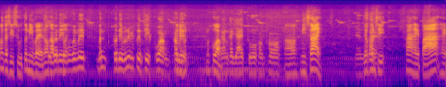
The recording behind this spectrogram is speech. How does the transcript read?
มันก็สิสู่ตัวนี้บ่ได้เนาะครับ ตัวนี้ตัวมันไม่มันตัวนี้มันไม่มีพื้นที่กว้างตัวทำให้นี้มันมันกว้างการขยายตัวของท่ออ๋อ นี่ใส่แม่นเดี๋ยวเพิ่นสิพาให้ป้าให้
